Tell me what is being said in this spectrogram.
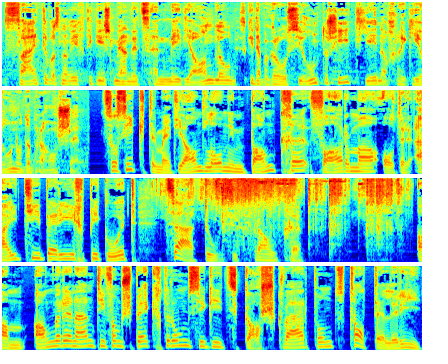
Das Zweite, was noch wichtig ist, wir haben jetzt einen Medianlohn. Es gibt aber grosse Unterschiede, je nach Region oder Branche. So sieht der Medianlohn im Banken-, Pharma- oder IT-Bereich bei gut 10.000 Franken. Am anderen Ende vom Spektrum sind das Gastgewerbe und die Hotellerie,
